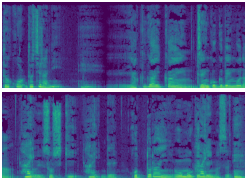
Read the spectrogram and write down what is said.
どこ、どちらに、えー、薬害肝炎全国弁護団という組織で、ホットラインを設けています。はい、えー、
